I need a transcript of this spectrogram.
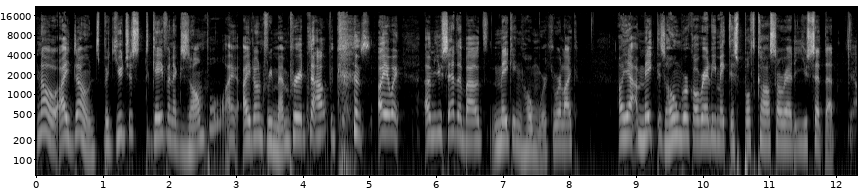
no, I don't. But you just gave an example. I, I don't remember it now because. Oh, yeah, wait. Um, you said about making homework. You were like, oh, yeah, make this homework already, make this podcast already. You said that. Yeah.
